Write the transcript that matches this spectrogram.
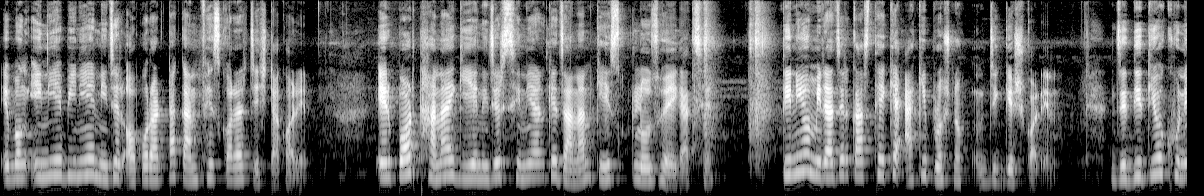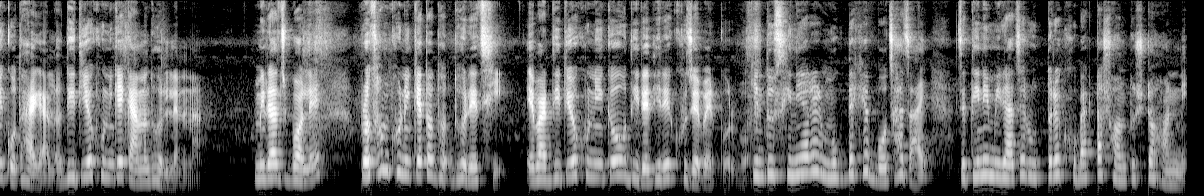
এবং ইনিয়ে বিনিয়ে নিজের অপরাধটা কনফেস করার চেষ্টা করেন এরপর থানায় গিয়ে নিজের সিনিয়রকে জানান কেস ক্লোজ হয়ে গেছে। তিনিও মিরাজের কাছ থেকে একই প্রশ্ন জিজ্ঞেস করেন যে, দ্বিতীয় খুনি কোথায় গেল? দ্বিতীয় খুনিকে কেন ধরলেন না? মিরাজ বলে প্রথম খুনিকে তো ধরেছি। এবার দ্বিতীয় খুনিকেও ধীরে ধীরে খুঁজে বের করব। কিন্তু সিনিয়রের মুখ দেখে বোঝা যায় যে তিনি মিরাজের উত্তরে খুব একটা সন্তুষ্ট হননি।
